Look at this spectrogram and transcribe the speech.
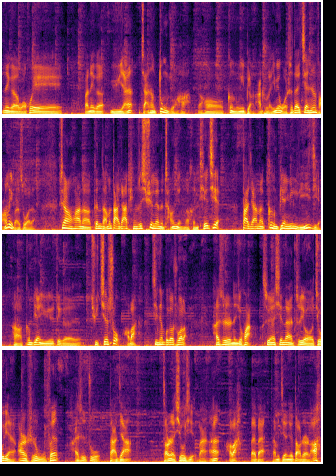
那个我会。把那个语言加上动作哈，然后更容易表达出来。因为我是在健身房里边做的，这样的话呢，跟咱们大家平时训练的场景呢很贴切，大家呢更便于理解啊，更便于这个去接受，好吧？今天不多说了，还是那句话，虽然现在只有九点二十五分，还是祝大家早点休息，晚安，好吧？拜拜，咱们今天就到这儿了啊。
